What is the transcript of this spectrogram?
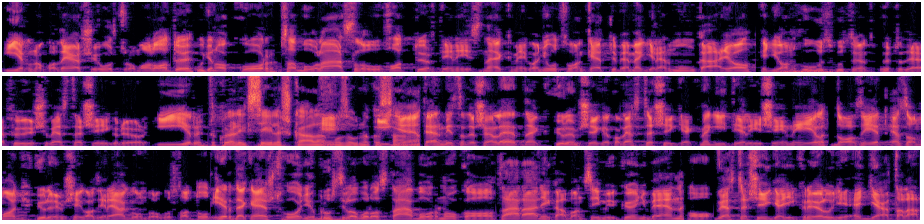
írnak az első ostrom alatt, ugyanakkor Szabó László hadtörténésznek még a 82-ben megjelent munkája egy olyan 20-25 ezer fős veszteségről ír. Akkor elég széles skálán é, mozognak a igen, számok. természetesen lehetnek különbségek a veszteségek megítélésénél, de azért ez a nagy különbség azért elgondolkoztató. Érdekes, hogy Bruszila orosz tábornok a Cár Árnyékában című könyvben a veszteségeikről ugye egyáltalán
